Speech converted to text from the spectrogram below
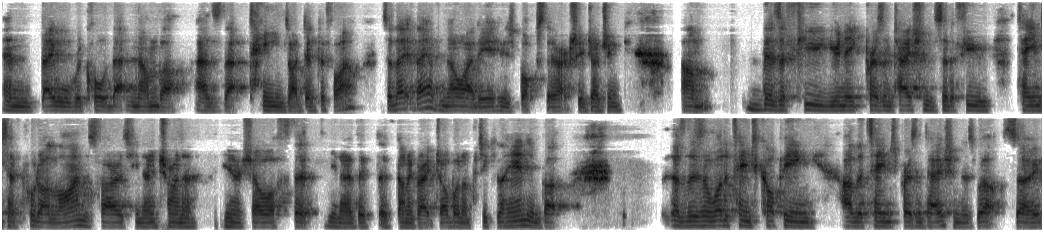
And they will record that number as that team's identifier. So they, they have no idea whose box they're actually judging. Um, there's a few unique presentations that a few teams have put online as far as you know trying to you know show off that you know they've, they've done a great job on a particular hand in but there's a lot of teams copying other teams' presentation as well. So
